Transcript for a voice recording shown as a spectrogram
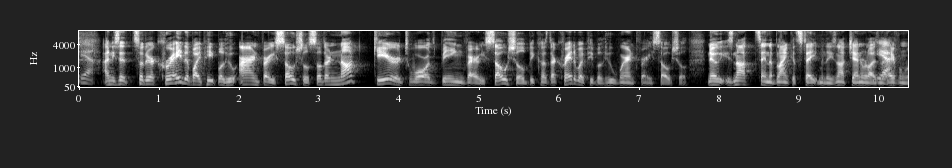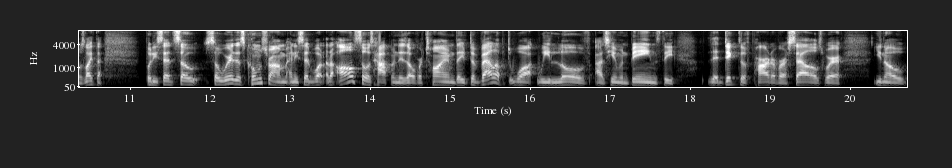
Yeah. And he said, so they're created by people who aren't very social. So they're not geared towards being very social because they're created by people who weren't very social. Now, he's not saying a blanket statement. He's not generalizing Yeah. that everyone was like that. But he said, so so where this comes from, and he said what also has happened is over time they've developed what we love as human beings, the the addictive part of ourselves, where you know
